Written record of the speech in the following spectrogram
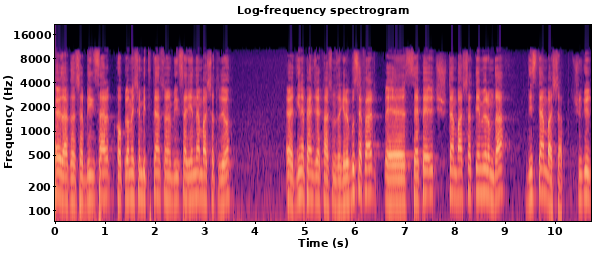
Evet arkadaşlar bilgisayar kopyalama işlemi bittikten sonra bilgisayar yeniden başlatılıyor. Evet yine pencere karşımıza geliyor. Bu sefer e, SP3'ten başlat demiyorum da diskten başlat. Çünkü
